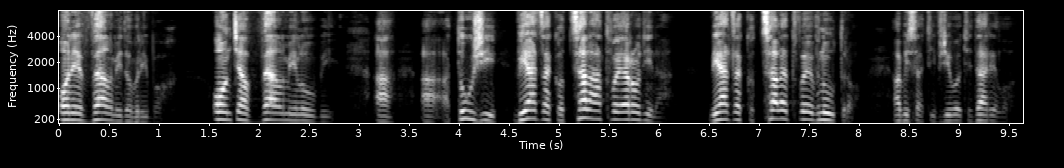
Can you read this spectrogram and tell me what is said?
On je veľmi dobrý Boh. On ťa veľmi ľúbi a, a, a túži viac ako celá tvoja rodina, viac ako celé tvoje vnútro, aby sa ti v živote darilo,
